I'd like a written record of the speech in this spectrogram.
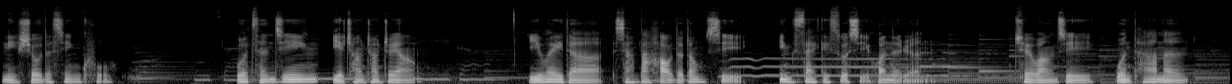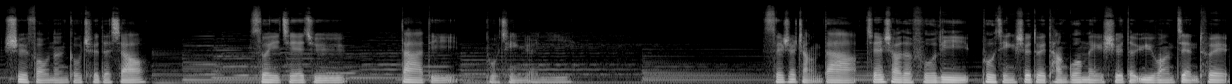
你受的辛苦。我曾经也常常这样，一味的想把好的东西硬塞给所喜欢的人，却忘记问他们是否能够吃得消，所以结局大抵不尽人意。随着长大，减少的福利不仅是对糖果美食的欲望减退，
